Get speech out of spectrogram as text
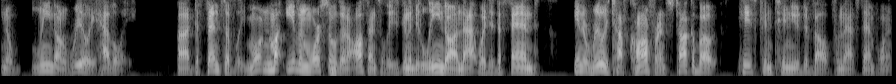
you know, leaned on really heavily uh, defensively, more even more so than offensively. He's going to be leaned on that way to defend in a really tough conference. Talk about his continued develop from that standpoint.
